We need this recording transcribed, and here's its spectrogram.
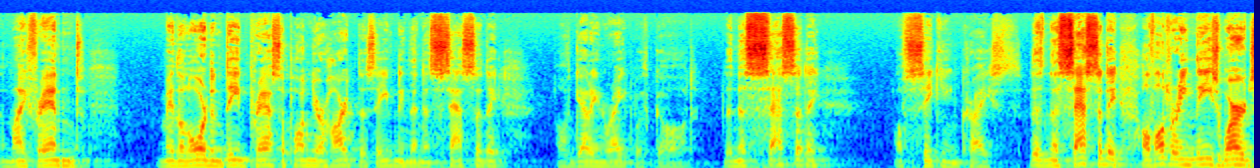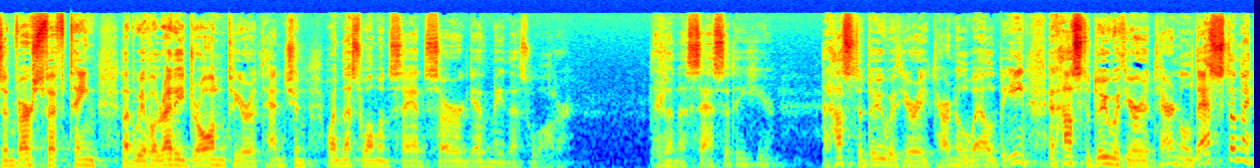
And my friend, may the Lord indeed press upon your heart this evening the necessity of getting right with God, the necessity of seeking Christ, the necessity of uttering these words in verse 15 that we have already drawn to your attention when this woman said, Sir, give me this water. There's a necessity here. It has to do with your eternal well being, it has to do with your eternal destiny.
